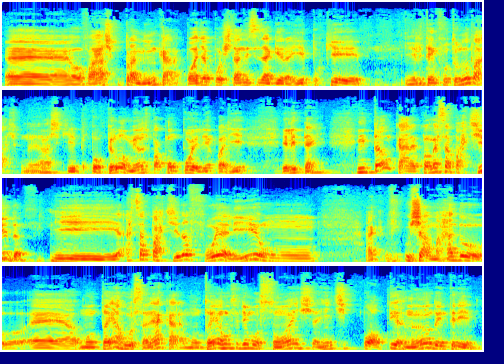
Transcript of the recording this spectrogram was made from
É, o Vasco, para mim, cara, pode apostar nesse zagueiro aí, porque ele tem futuro no Vasco, né? Acho que, pô, pelo menos para compor o elenco ali, ele tem. Então, cara, começa a partida e essa partida foi ali um. O chamado é, montanha russa, né, cara? Montanha russa de emoções, a gente pô, alternando entre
